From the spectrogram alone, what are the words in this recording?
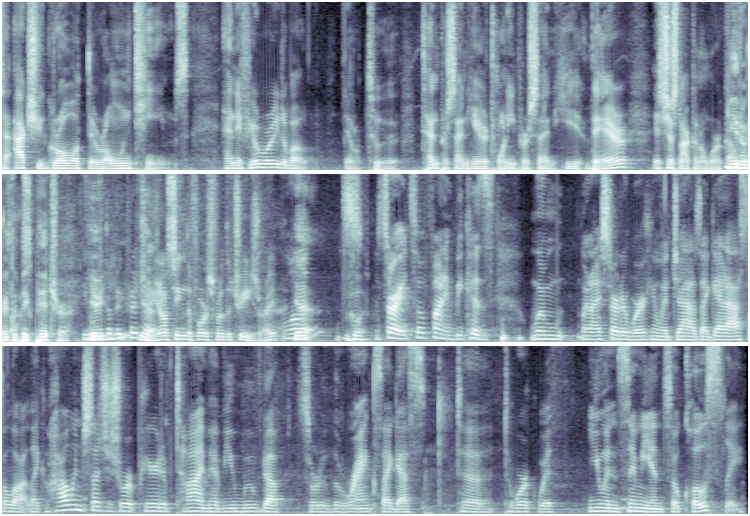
to actually grow out their own teams. And if you're worried about you know, 10% uh, here, 20% here, there, it's just not going to work out. You don't get the us. big picture. You don't You're- get the big picture. yeah. You're not seeing the forest for the trees, right? Well, Yeah, go s- sorry, it's so funny because when when I started working with Jas, I get asked a lot, like, how in such a short period of time have you moved up sort of the ranks, I guess, to to work with you and Simeon so closely?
